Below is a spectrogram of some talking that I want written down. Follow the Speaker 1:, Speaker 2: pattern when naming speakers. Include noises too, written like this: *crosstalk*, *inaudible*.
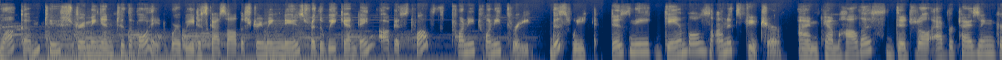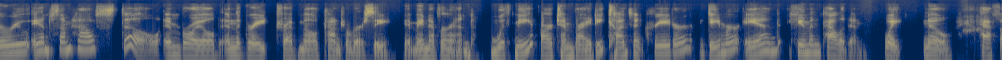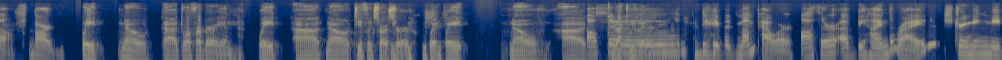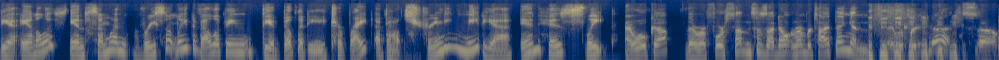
Speaker 1: Welcome to Streaming Into the Void, where we discuss all the streaming news for the week ending August 12th, 2023. This week, Disney gambles on its future. I'm Kim Hollis, digital advertising guru, and somehow still embroiled in the great treadmill controversy. It may never end. With me are Tim Briody, content creator, gamer, and human paladin. Wait, no, half elf, bard.
Speaker 2: Wait, no, uh, dwarf barbarian. Wait, uh, no, tiefling sorcerer. *laughs* wait, wait, no. Uh,
Speaker 1: also,
Speaker 2: back to me later.
Speaker 1: David Mumpower, author of Behind the Ride, streaming media analyst, and someone recently developing the ability to write about streaming media in his sleep.
Speaker 3: I woke up. There were four sentences I don't remember typing, and they were pretty good. *laughs* So.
